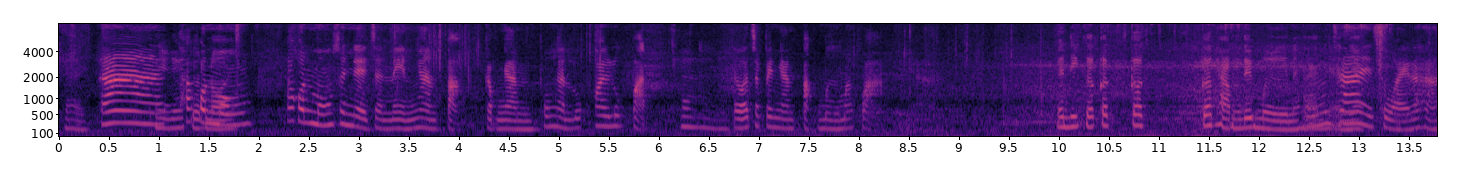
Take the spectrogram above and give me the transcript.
ใช่ ถ้านี่ก็ถ้าจะคนร้มอย งถ้าคนมงส่วนใหญ่จะเน้นงานปักกับงานพวกงานลูกห้อยลูกปัด ใช่แต่ว่าจะเป็นงานปักมือมากกว่า อันนี้ก็ก็ก็ ก็ทำด้วยมือนะคะอืมเนี่ยใช่อันเนี้ยสวยนะคะ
